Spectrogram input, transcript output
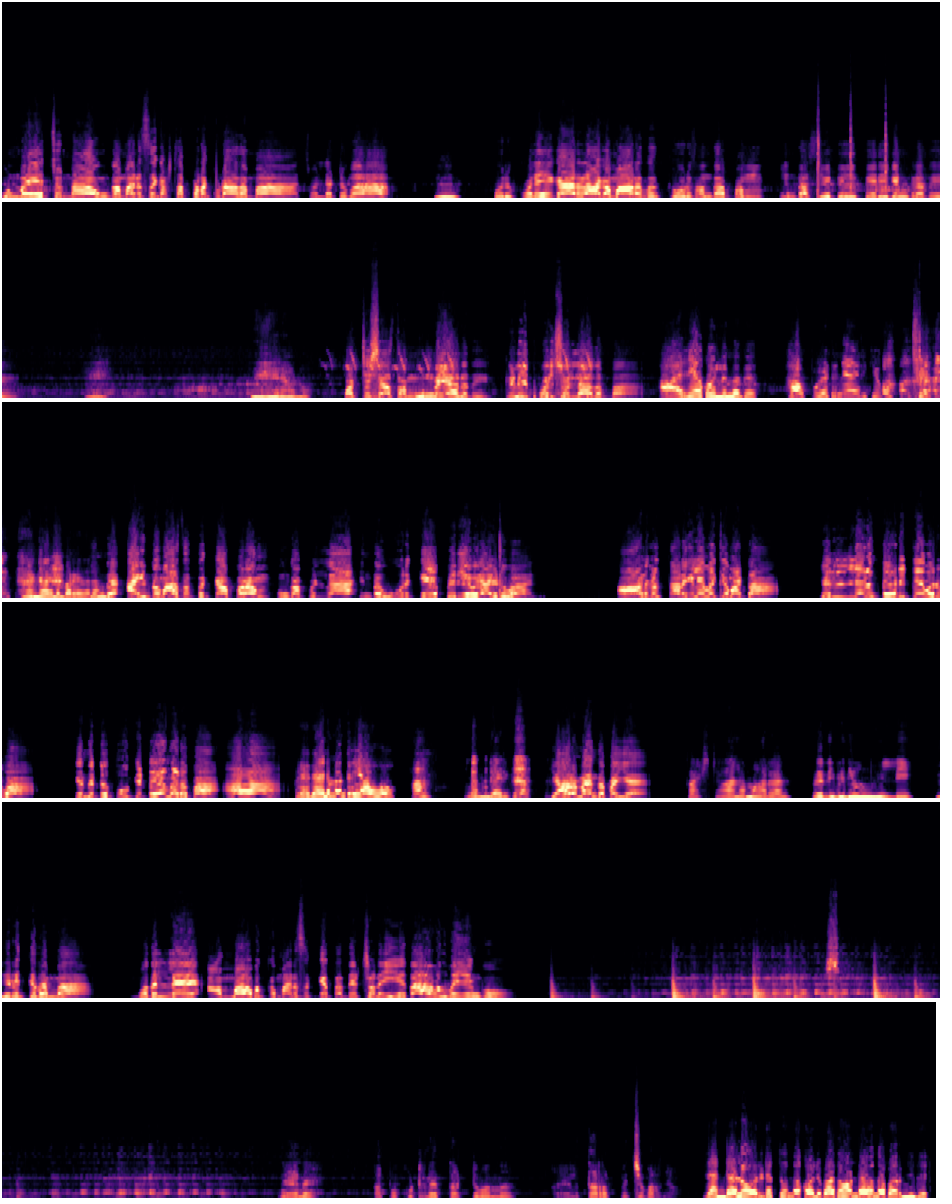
உண்மையை சொன்னா உங்க மனசு கஷ்டப்படக்கூடாதம்மா சொல்லட்டுமா ம். ஒரு கொலைகாரனாக மாறதுக்கு ஒரு சந்தர்ப்பம் இந்த சீட்டில் தெரிகின்றது നേരാണോ പക്ഷിശാസ്ത്രം ഉണ്മയാനത് കിളി പോയി சொல்லாதம்மா ആരെയാ കൊല്ലുന്നത് അപ്പുവേട്ടനെ ആയിരിക്കും രണ്ടായിരം പറയാതല്ല இந்த ஐந்து மாசத்துக்கு அப்புறம் உங்க பிள்ளை இந்த ஊருக்கே பெரியவனாயிடுவான் ആളുകൾ തറയിലെ വെക്ക മാട്ടാ. എല്ലാരും തേടിട്ടേ വരുവാ. എന്നിട്ട് തൂക്കിട്ടേ നടപ്പാ. ആ. പ്രധാനമന്ത്രിയാവോ? യാരമ്മ എന്താ പയ്യ? കഷ്ടാലം മാറാൻ പ്രതിവിധി ഒന്നുമില്ലേ ഇരുക്കുതമ്മ. മുതല്ല അമ്മാവുക്ക് മനസ്സുക്കെത്ത ദക്ഷണ ഏതാവത് വയ്യങ്കോ ഞാൻ അപ്പക്കുട്ടനെ തട്ടുമെന്ന് അയാൾ തറപ്പിച്ചു പറഞ്ഞു. രണ്ടാളും ഒരിടത്തുനിന്ന കൊലപാതകം ഉണ്ടാവുന്ന പറഞ്ഞത്.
